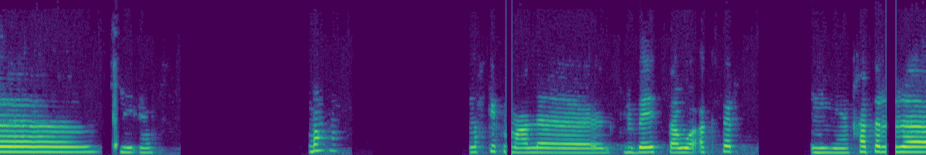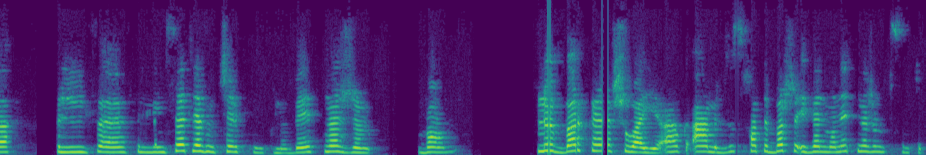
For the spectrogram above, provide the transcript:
أه... نحكي لكم على الكلوبات توا أكثر. يعني خاطر في. في لازم تشارك في الكلوبات. تنجم bon. club بركة شوية. هاك أعمل زوز خاطر برشا إيفينمونات نجم تصلتك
